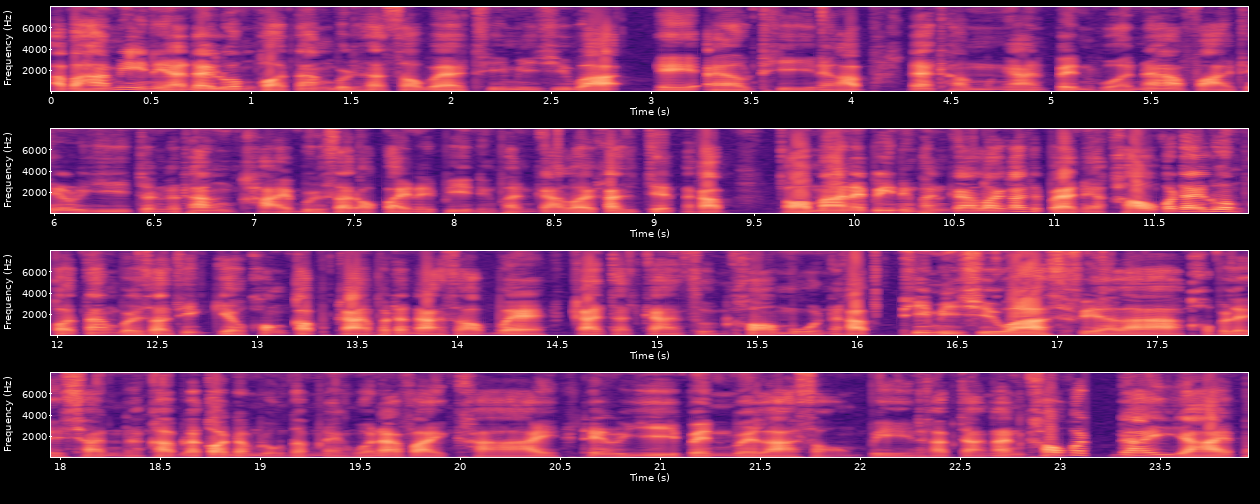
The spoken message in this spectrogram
อับราฮามีเนี่ยได้ร่วมก่อตั้งบริษัทซอฟต์แวร์ที่มีชื่อว่า ALT นะครับ และทำงานเป็นหัวหน้าฝ่ายเทคโนโลยีจนกระทั่งขายบริษัทออกไปในปี 1997 นะครับ ต่อมาในปี 1998 เนี่ยเขาก็ได้ร่วมก่อตั้งบริษัทที่เกี่ยวข้องกับการพัฒนาซอฟต์แวร์ การจัดการศูนย์ข้อมูลนะครับ ที่มีชื่อว่า Sphere Corporation นะครับ แล้วก็ดำรงตำแหน่งหัวหน้าฝ่ายขาย เทคโนโลยีเป็นเวลา 2 ปีนะครับ จากนั้นเขาก็ได้ย้ายไป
